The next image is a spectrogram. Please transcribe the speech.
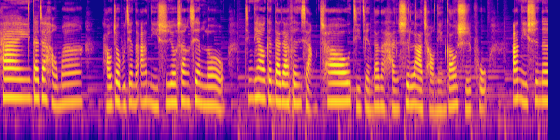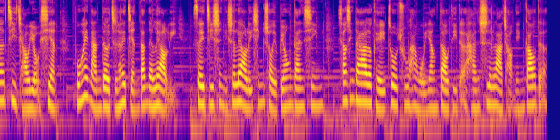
嗨，大家好吗？好久不见的阿尼师又上线喽！今天要跟大家分享超级简单的韩式辣炒年糕食谱。阿尼师呢技巧有限，不会难的，只会简单的料理，所以即使你是料理新手也不用担心，相信大家都可以做出和我一样到底的韩式辣炒年糕的。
